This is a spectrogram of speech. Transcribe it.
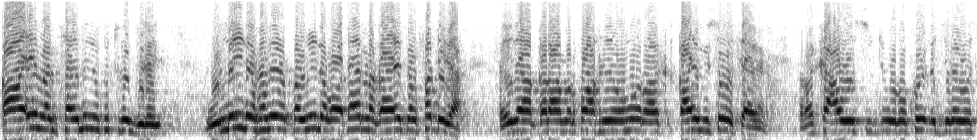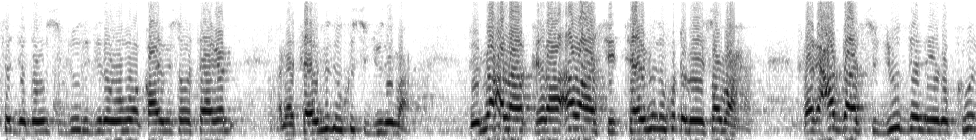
قائما تايمي كتب جري. والليل فبين طويل غدير قائدا فدغا فإذا قرأ مرفوع وهو قائم سوى تاغن ركع وسجود ركوع جري وسجد وسجود جري وهو قائم سوى تاغن أنا تايمي كسجود معه بمعنى قراءة تايمي كتب يسمعها ركعة السجود ذي ركوع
